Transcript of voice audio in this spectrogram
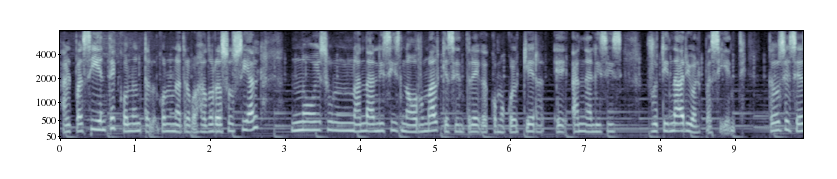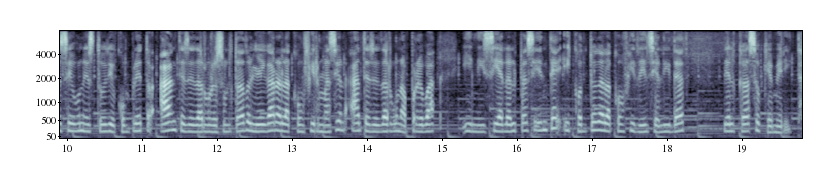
al paciente con, con una trabajadora social. No es un análisis normal que se entrega como cualquier eh, análisis rutinario al paciente. Entonces se hace un estudio completo antes de dar un resultado, llegar a la confirmación antes de dar una prueba inicial al paciente y con toda la confidencialidad del caso que merita.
